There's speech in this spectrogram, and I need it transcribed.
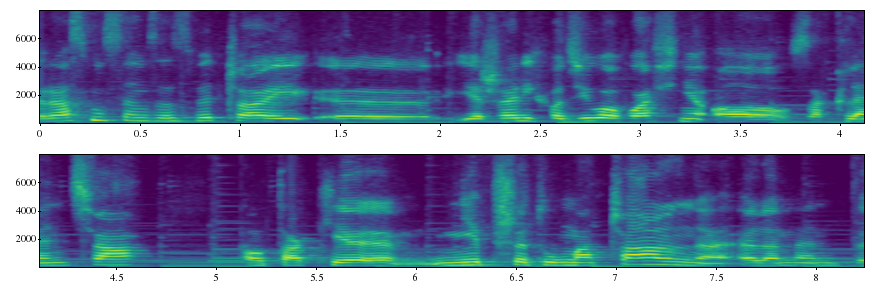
Y, Rasmussen zazwyczaj, y, jeżeli chodziło właśnie o zaklęcia, o takie nieprzetłumaczalne elementy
